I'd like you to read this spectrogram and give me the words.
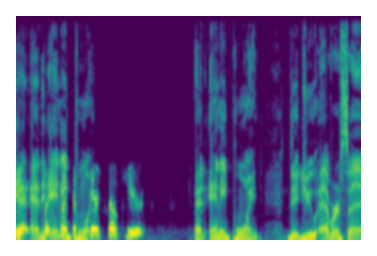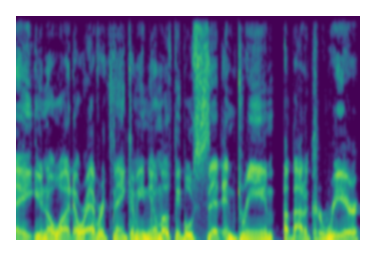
Yeah, at but, any but point, they're so cute. at any point, did you ever say, you know what, or ever think? I mean, you know, most people sit and dream about a career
